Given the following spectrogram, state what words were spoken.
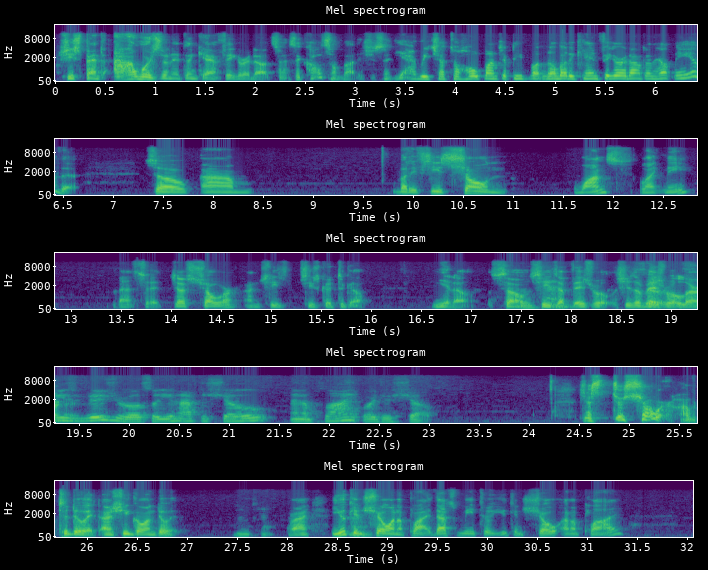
She spent hours on it and can't figure it out. So I said, call somebody. She said, yeah, reach out to a whole bunch of people, but nobody can figure it out and help me either. So, um, but if she's shown once, like me, that's it. Just show her, and she's she's good to go. You know, so okay. she's a visual. She's a so visual learner. She's visual, so you have to show and apply, or just show. Just just show her how to do it, and she go and do it. Okay. Right. You can show and apply. That's me too. You can show and apply,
